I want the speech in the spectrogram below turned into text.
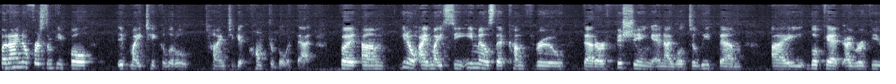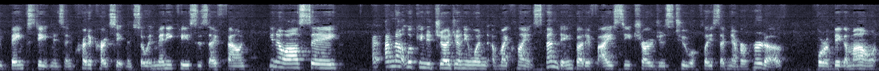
But I know for some people, it might take a little time to get comfortable with that. But, um, you know, I might see emails that come through that are phishing and I will delete them. I look at, I review bank statements and credit card statements. So in many cases, I found, you know, I'll say, I'm not looking to judge anyone of my client's spending, but if I see charges to a place I've never heard of, for a big amount,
